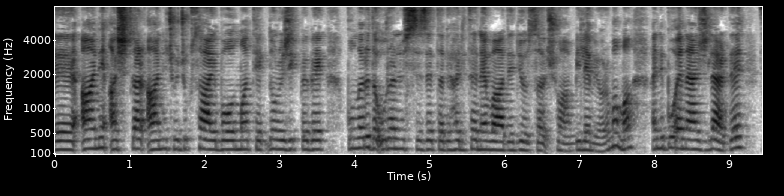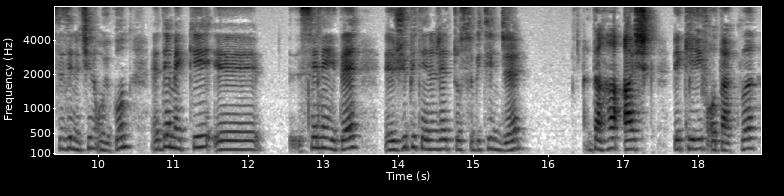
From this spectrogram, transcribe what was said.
e, ani aşklar, ani çocuk sahibi olma, teknolojik bebek bunları da Uranüs size tabi harita ne vaat ediyorsa şu an bilemiyorum ama hani bu enerjiler de sizin için uygun. E, demek ki e, seneyi de e, Jüpiter'in retrosu bitince daha aşk ve keyif odaklı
